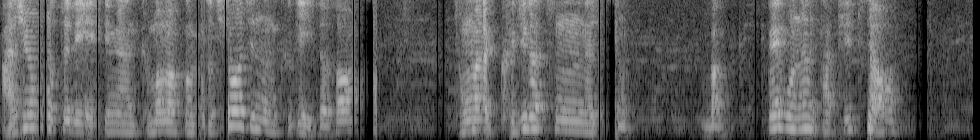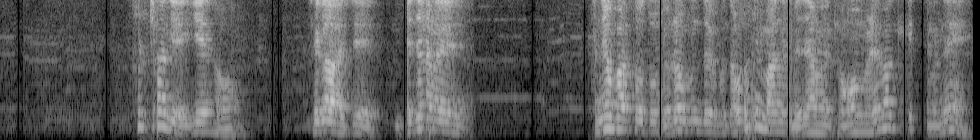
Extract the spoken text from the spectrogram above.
아쉬운 것들이 있으면 그만큼 또 채워지는 그게 있어서 정말 그지 같은 막 빼고는 다 비슷해요. 솔직하게 얘기해서 제가 이제 매장을 다녀봤어도 여러분들보다 훨씬 많은 매장을 경험을 해봤기 때문에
